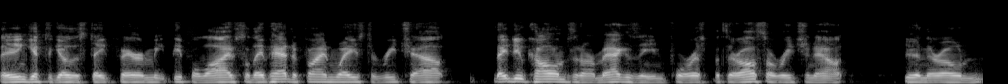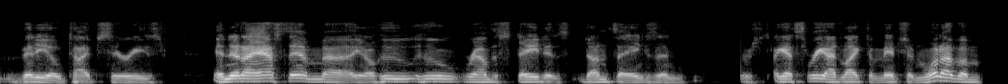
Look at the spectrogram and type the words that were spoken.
they didn't get to go to the state fair and meet people live, so they've had to find ways to reach out they do columns in our magazine for us, but they're also reaching out doing their own video type series. And then I asked them, uh, you know, who who around the state has done things, and there's I guess three I'd like to mention. One of them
